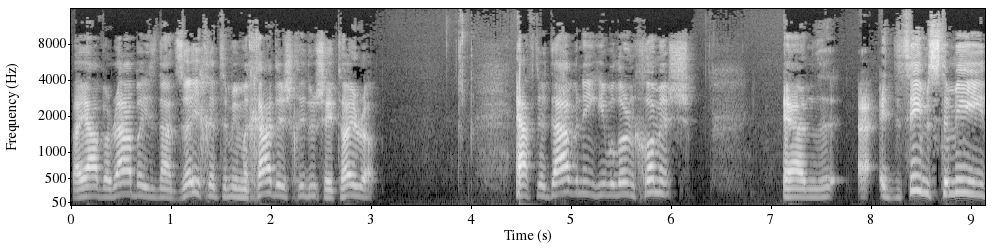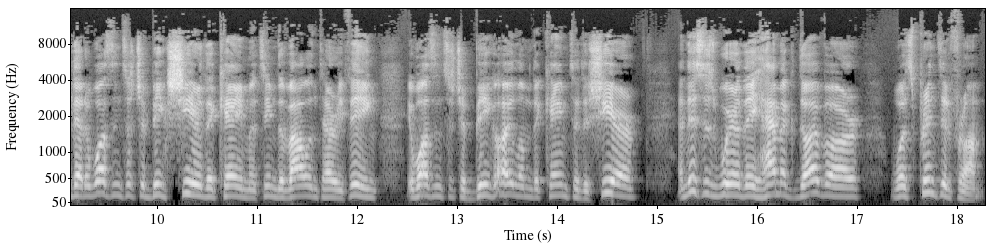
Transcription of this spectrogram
by Abba Rabba is not zeicha to be mechadish chidush Torah. After davening, he will learn Chumash, and uh, it seems to me that it wasn't such a big shear that came. It seemed a voluntary thing. It wasn't such a big oilam that came to the shear, and this is where the Hamek Davar was printed from.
